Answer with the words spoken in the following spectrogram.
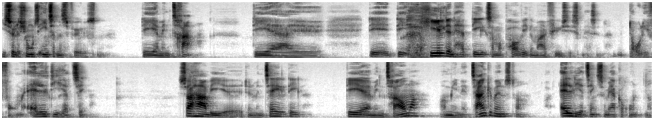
isolations-ensomhedsfølelsen. Det er min trang. Det er, øh, det, det er hele den her del, som har påvirket mig fysisk med sådan en dårlig form. Alle de her ting. Så har vi øh, den mentale del, det er mine traumer og mine tankemønstre og alle de her ting, som jeg går rundt med.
